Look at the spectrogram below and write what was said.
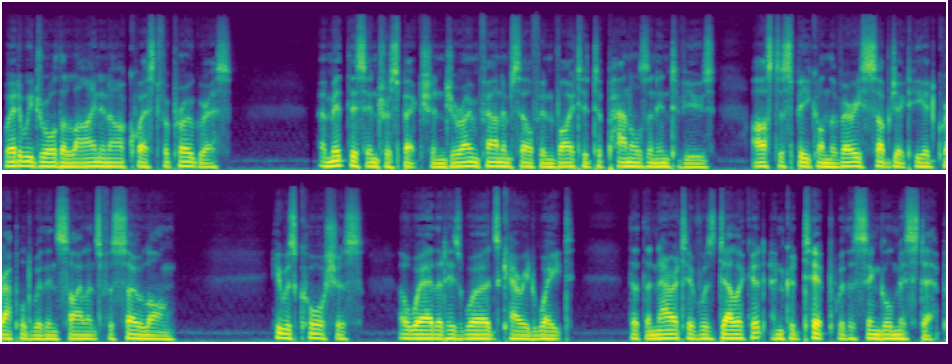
Where do we draw the line in our quest for progress? Amid this introspection, Jerome found himself invited to panels and interviews, asked to speak on the very subject he had grappled with in silence for so long. He was cautious, aware that his words carried weight, that the narrative was delicate and could tip with a single misstep.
